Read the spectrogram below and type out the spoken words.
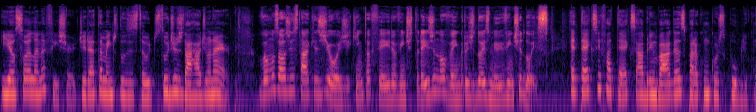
E eu sou Helena Fischer, diretamente dos estúdios da Rádio Unaerp. Vamos aos destaques de hoje, quinta-feira, 23 de novembro de 2022. ETEX e FATEX abrem vagas para concurso público.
